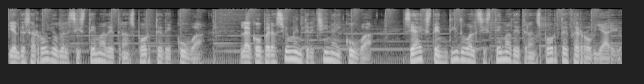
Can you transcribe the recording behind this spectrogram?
y el desarrollo del sistema de transporte de Cuba, la cooperación entre China y Cuba se ha extendido al sistema de transporte ferroviario.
